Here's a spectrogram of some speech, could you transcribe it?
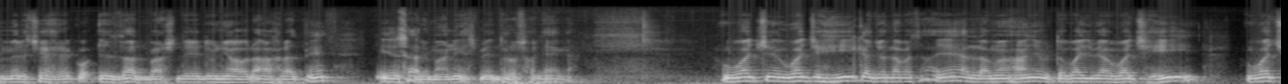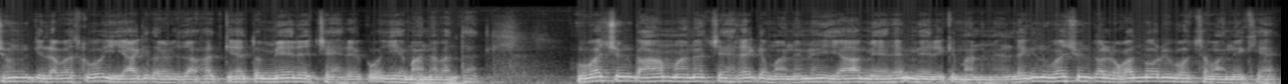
میرے چہرے کو عزت بخش دے۔ دنیا اور آخرت میں یہ سارے معنی اس میں درست ہو جائے گا۔ وج وج ہی کا جو لفظ آیا ہے، علامہ ہاں جی تو وج ہی وج ان کے لفظ کو یا کی طرف اضافت کیا تو میرے چہرے کو یہ معنی بنتا ہے۔ وج ان کا عام معنی چہرے کے معنی میں یا میرے میرے کے معنی میں لیکن وج ان کا لغت میں اور بھی بہت سے معنی کیا ہے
